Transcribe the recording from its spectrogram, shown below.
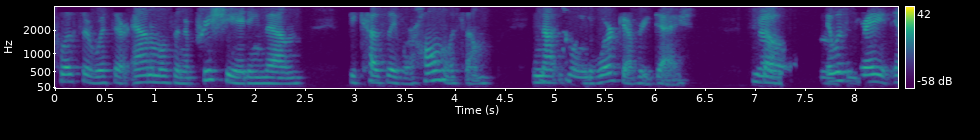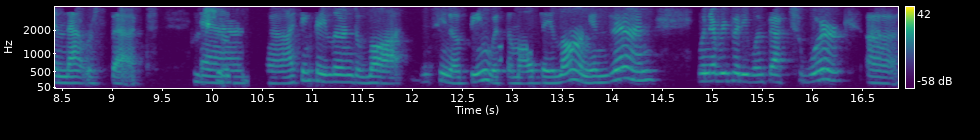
closer with their animals and appreciating them because they were home with them, not going to work every day. Yeah. So it was great in that respect. And uh, I think they learned a lot, you know, being with them all day long. And then when everybody went back to work uh,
